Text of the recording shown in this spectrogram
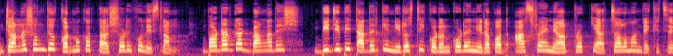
জনসংযোগ কর্মকর্তা Shariful Islam. Border guard Bangladesh BGB তাদেরকে নিরস্ত্রীকরণ করে নিরাপদ আশ্রয় নেওয়ার প্রক্রিয়া চলমান রেখেছে।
